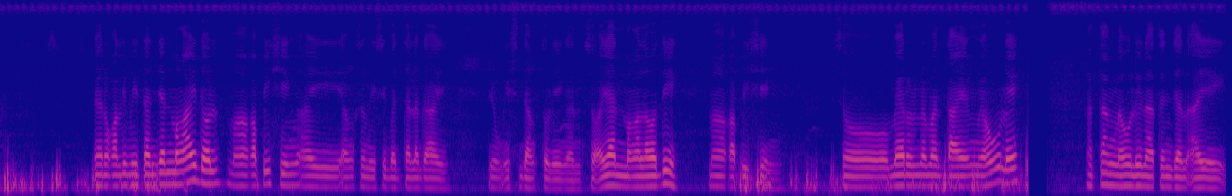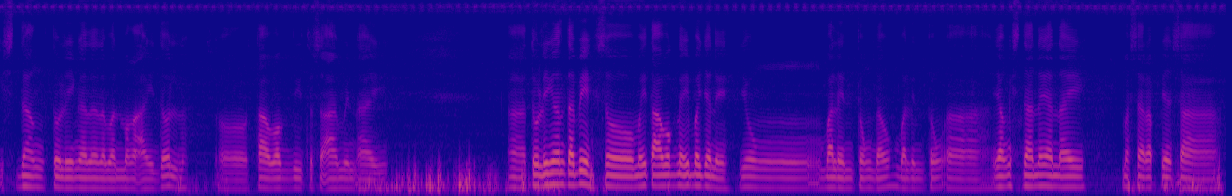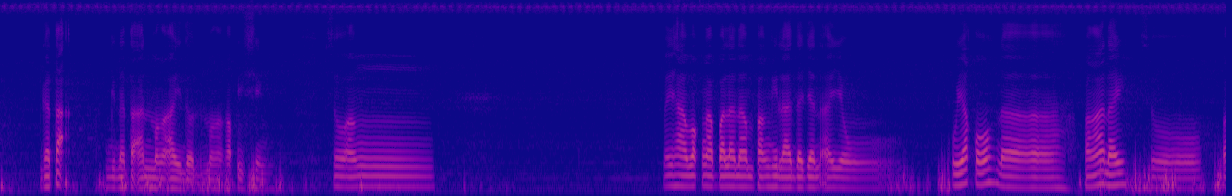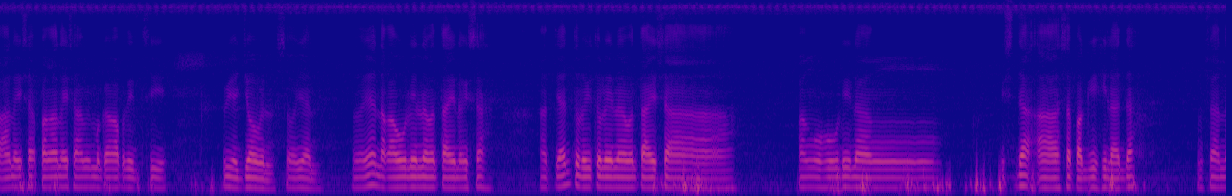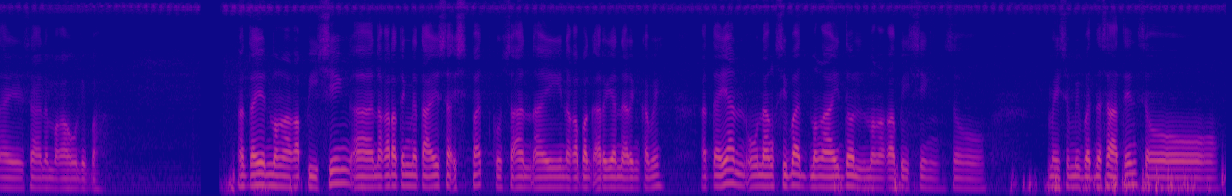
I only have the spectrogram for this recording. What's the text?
Pero kalimitan dyan mga idol, mga ka-fishing ay ang sumisibad talaga ay yung isdang tulingan. So ayan mga lodi, mga ka-fishing. So meron naman tayong nahuli. At ang nahuli natin dyan ay isdang tulingan na naman mga idol. So tawag dito sa amin ay ah, tulingan tabi. So may tawag na iba dyan eh, yung balintong daw, balintong. ah yung isda na yan ay masarap yan sa gata ginataan mga idol mga kapising so ang may hawak nga pala ng panghilada dyan ay yung kuya ko na panganay. So panganay sa panganay sa amin magkakapatid si Kuya Joel. So yan. So yan nakahuli naman tayo ng isa. At yan tuloy tuloy na naman tayo sa panguhuli ng isda ah, sa paghihilada. Kung saan ay sana makahuli pa. At ayun mga ka-fishing, ah, nakarating na tayo sa spot kung saan ay nakapag-arya na rin kami. At ayan, unang sibad mga idol, mga ka-fishing. So, may sumibad na sa atin. So,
